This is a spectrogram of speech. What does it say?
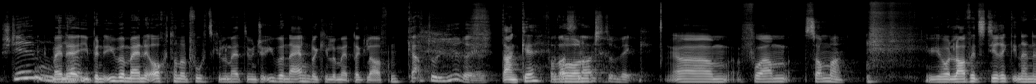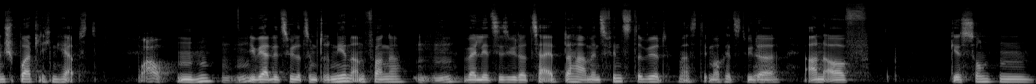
Stimmt. Meine, ja. Ich bin über meine 850 Kilometer, ich bin schon über 900 Kilometer gelaufen. Gratuliere. Danke. Von was Und, läufst du weg? ähm, vor dem Sommer. Ich laufe jetzt direkt in einen sportlichen Herbst. Wow. Mhm. Ich werde jetzt wieder zum Trainieren anfangen, weil jetzt ist wieder Zeit daheim, wenn es finster wird. Weißt, ich mache jetzt wieder an auf gesunden.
